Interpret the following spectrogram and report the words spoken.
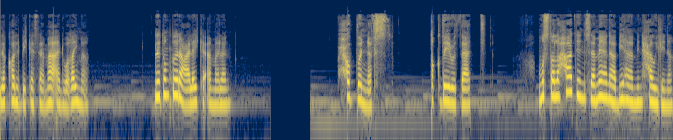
لقلبك سماء وغيمة. لتمطر عليك املا. حب النفس تقدير الذات. مصطلحات سمعنا بها من حولنا.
